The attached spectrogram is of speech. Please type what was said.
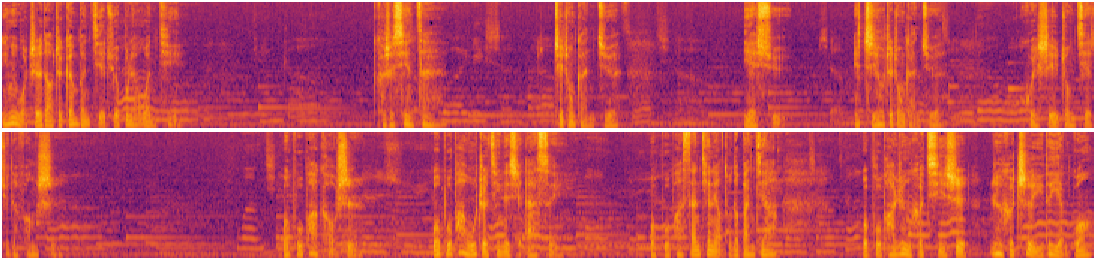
因为我知道这根本解决不了问题。可是现在，这种感觉，也许也只有这种感觉。会是一种解决的方式。我不怕考试，我不怕无止境的写 essay，我不怕三天两头的搬家，我不怕任何歧视、任何质疑的眼光。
